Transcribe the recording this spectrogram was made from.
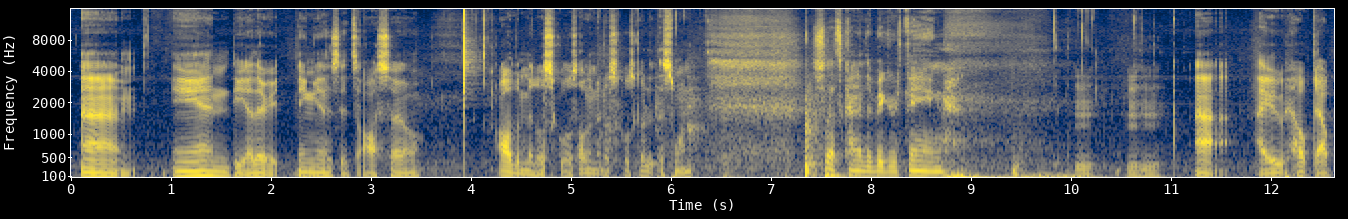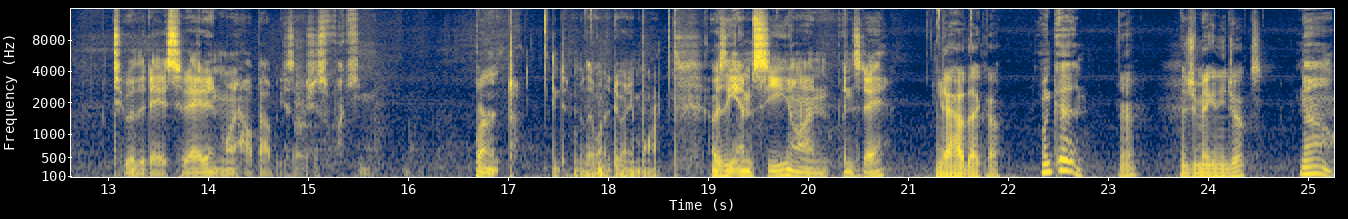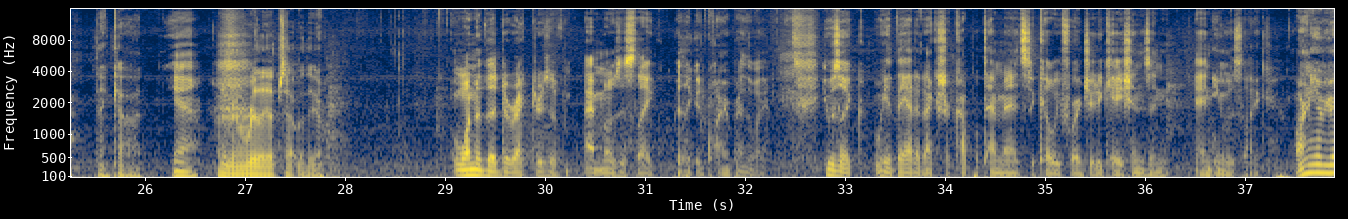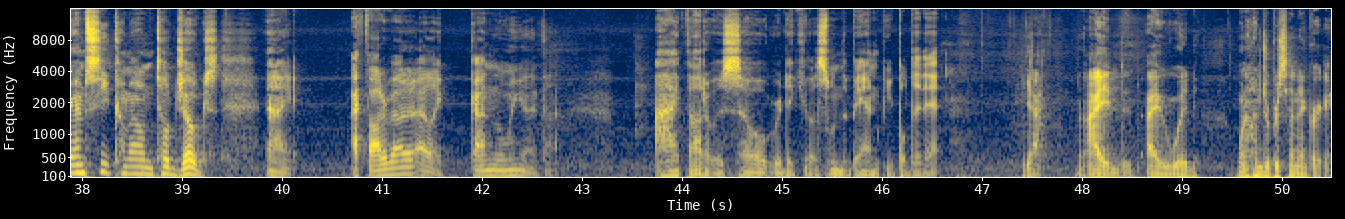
Um, and the other thing is it's also all the middle schools. All the middle schools go to this one, so that's kind of the bigger thing. Mm-hmm. Uh, I helped out two of the days today. I didn't want to help out because I was just fucking burnt and didn't really want to do anymore. I was the MC on Wednesday. Yeah, how'd that go? Went good. Yeah. Did you make any jokes? No. Thank God. Yeah. I'd have been really upset with you. One of the directors of at Moses Lake, really good choir by the way. He was like, we had, they had an extra couple ten minutes to kill before adjudications, and and he was like, why don't you have your MC come out and tell jokes? And I, I thought about it. I like got in the wing and I thought, I thought it was so ridiculous when the band people did it. Yeah, I I would 100% agree,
